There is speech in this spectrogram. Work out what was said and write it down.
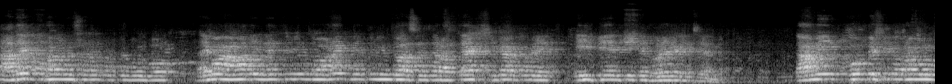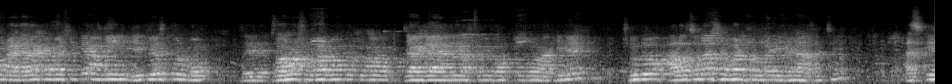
তাদের কথা অনুসরণ করতে বলব এবং আমাদের নেতৃবৃন্দ, অনেক নেতৃবৃন্দ আছে যারা ত্যাগ স্বীকার করে এই বিএনপি কে ধরে রেখেছেন। আমি খুব বেশি কথা বলব না, এলাকাবাসীকে আমি রিকোয়েস্ট করব যে জনসভার মতো কোনো জায়গায় আমি আসলে বক্তব্য রাখি নাই। শুধু আলোচনা সভার জন্য এখানে আসছি। আজকে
